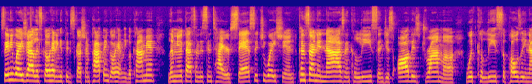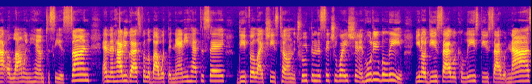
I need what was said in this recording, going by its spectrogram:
So anyways, y'all, let's go ahead and get the discussion popping. Go ahead and leave a comment. Let me know your thoughts on this entire sad situation concerning Nas and Kelis and just all this drama with Kelis supposedly not allowing him to see his son. And then how do you guys feel about what the nanny had to say? Do you feel like she's telling the truth in this situation? And who do you believe? You know, do you side with Kelis? Do you side with Nas?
